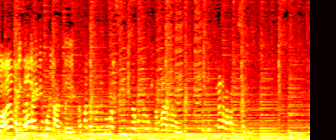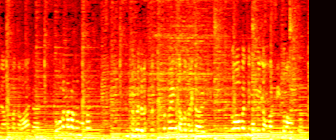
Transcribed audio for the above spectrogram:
ako malaki. Di ba? Ayaw Ayun kayo na kahit importante. Ang tagal-tagal mo mag-sili na ng ilang araw. Na nakakamiss sa'yo. Kailangan patawagan. Oo, matawagan mo pa. Madalas may kasama tayo dahil. Kung mapansin mo ko isang mag-sito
